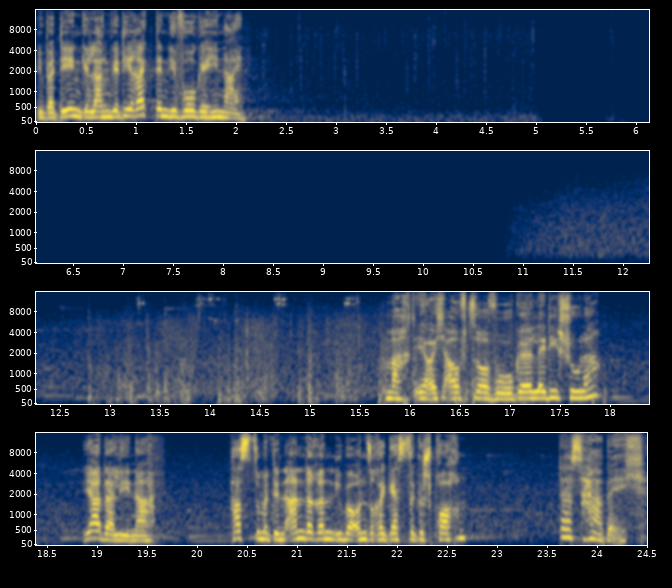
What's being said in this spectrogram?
Über den gelangen wir direkt in die Woge hinein. Macht ihr euch auf zur Woge, Lady Shula? Ja, Dalina. Hast du mit den anderen über unsere Gäste gesprochen? Das habe ich.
